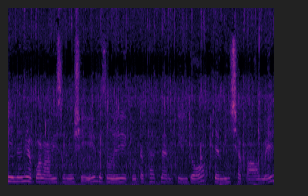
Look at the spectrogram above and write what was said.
ရေနဲ့ငယ်ပွားလာပြီဆိုလို့ရှိရင်ပစုံလေးတွေကိုတစ်ဖက်လှမ်းပြီးတော့ပြန်ပြီးချက်ပါအောင်မယ်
